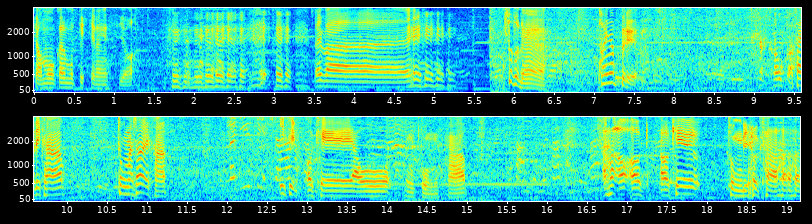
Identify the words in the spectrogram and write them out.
今日もお金持ってきてないんですよバイバーイちょっとねパイナップル買おうかสวัสดีครับถุงละเท่าไหร่ครับ ละยี่สิบ ยี่สิบโอเคเอาหนึ่งถุงครับ สามถุงไหมคะสามถุง อ่ะเอาเอาเอาแค่ ถุงเか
